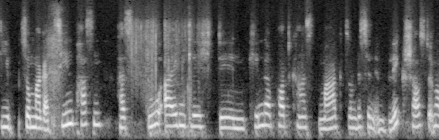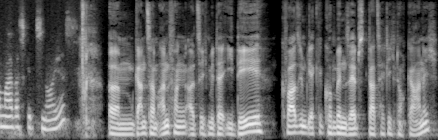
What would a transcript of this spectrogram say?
die zum Magazin passen. Hast du eigentlich den Kinderpodcast-Markt so ein bisschen im Blick? Schaust du immer mal, was gibt's Neues? Ähm, ganz am Anfang, als ich mit der Idee quasi um die Ecke gekommen bin, selbst tatsächlich noch gar nicht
